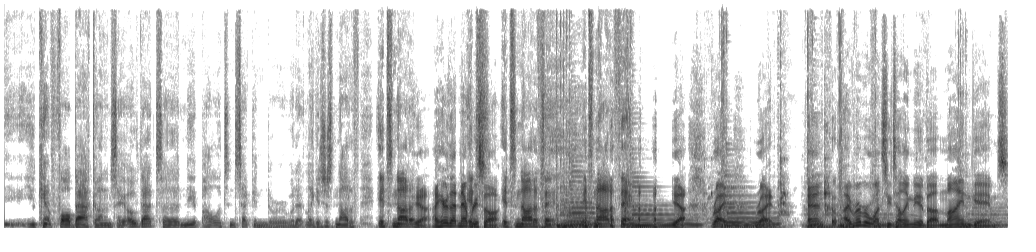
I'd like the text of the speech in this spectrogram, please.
you can't fall back on and say, "Oh, that's a Neapolitan second or whatever." Like it's just not a. It's not a. Yeah, I hear that in every it's, song. It's not a thing. It's not a thing. yeah, right, right. And I remember once you telling me about mind games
